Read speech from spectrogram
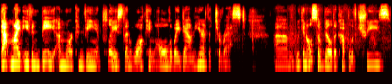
That might even be a more convenient place than walking all the way down here to rest. Um, we can also build a couple of trees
